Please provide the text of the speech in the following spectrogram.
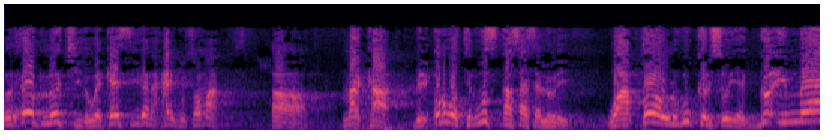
Oo xoog loo jiido waa kaa siibana xariggu soomaa marka bilcurwati lwusqa saasaa loo leeyay waa qool lagu kalsoon yahay go'imaa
